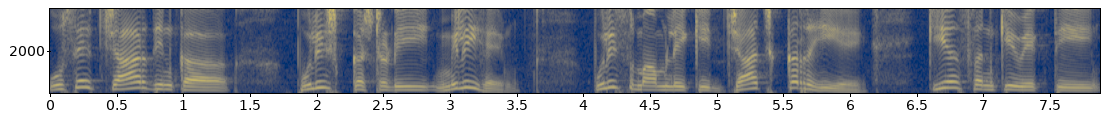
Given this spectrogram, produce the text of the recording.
उसे चार दिन का पुलिस कस्टडी मिली है। पुलिस मामले की जाँच कर रही है कि यह सन सनकी व्यक्ति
